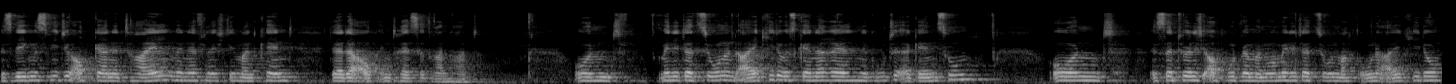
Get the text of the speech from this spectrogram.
Deswegen das Video auch gerne teilen, wenn ihr vielleicht jemand kennt, der da auch Interesse dran hat. Und Meditation und Aikido ist generell eine gute Ergänzung und ist natürlich auch gut, wenn man nur Meditation macht ohne Aikido.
